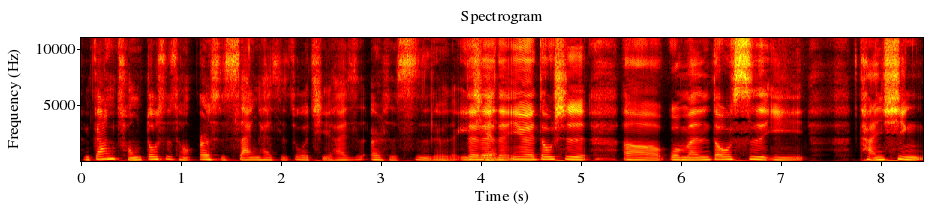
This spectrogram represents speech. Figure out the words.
你刚从都是从二十三开始做起，还是二十四？对不对？对对对，因为都是呃，我们都是以弹性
